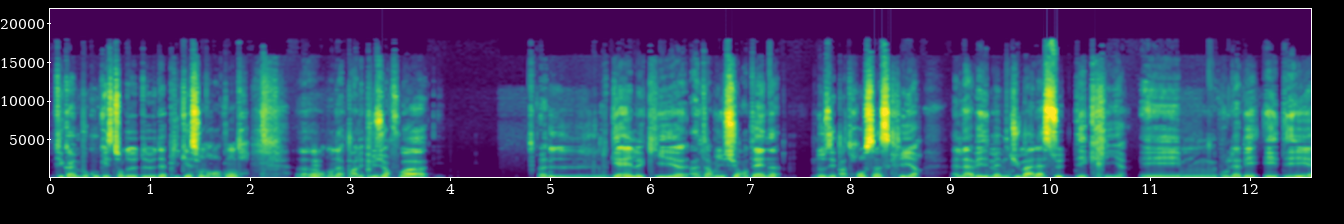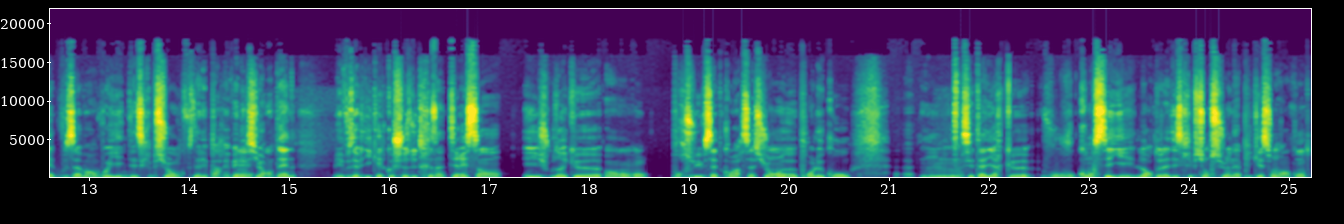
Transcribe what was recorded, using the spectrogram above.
c'était quand même beaucoup question de- de- d'application de, rencontres. Euh, Mm. On en a parlé plusieurs fois. Gaëlle, qui est intervenue sur antenne, n'osait pas trop s'inscrire. Elle avait même du mal à se décrire. Et hum, vous l'avez aidée. Elle vous avait envoyé une description que vous n'allez pas révéler sur antenne. Mais vous avez dit quelque chose de très intéressant. Et je voudrais qu'on on poursuive cette conversation euh, pour le coup. Euh, hum, C'est-à-dire que vous vous conseillez, lors de la description sur une application de rencontre,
